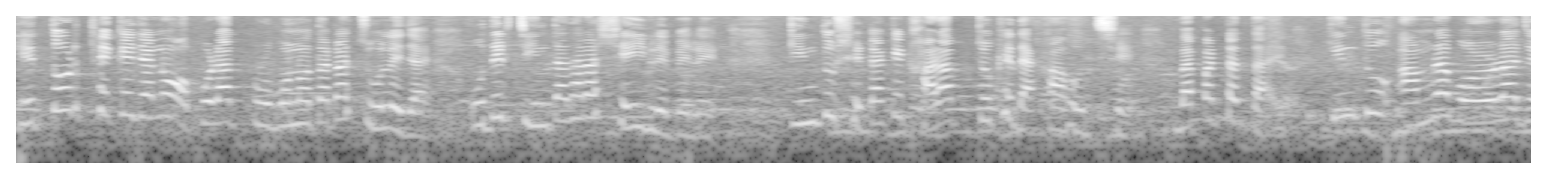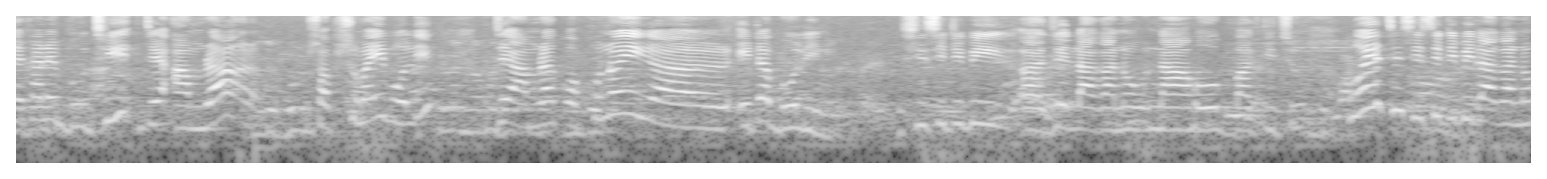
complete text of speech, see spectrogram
ভেতর থেকে যেন অপরাধ প্রবণতাটা চলে যায়। ওদের চিন্তাধারা সেই লেভেলে। কিন্তু সেটাকে খারাপ চোখে দেখা হচ্ছে। ব্যাপারটা তাই। কিন্তু আমরা বড়রা যেখানে বুঝি যে আমরা সবসময়ই বলি যে আমরা কখনোই এটা বলিনি। সিসিটিভি যে লাগানো না হোক বা কিছু হয়েছে সিসিটিভি লাগানো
